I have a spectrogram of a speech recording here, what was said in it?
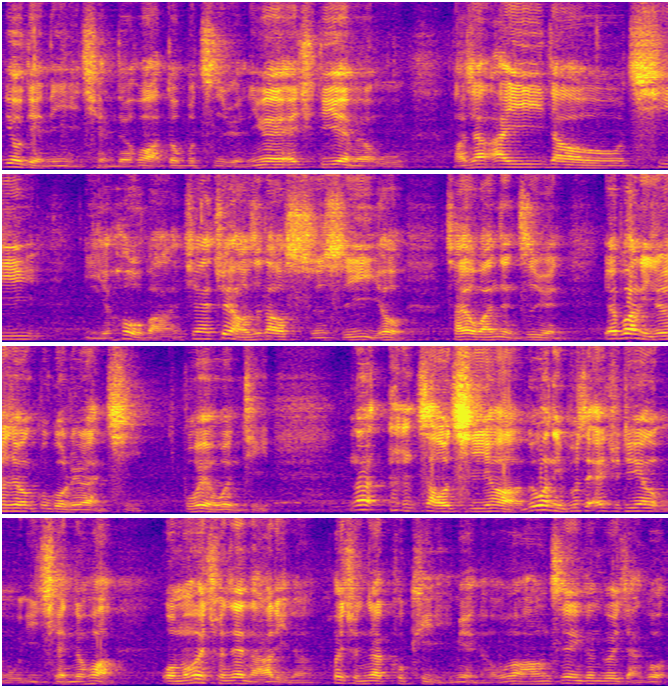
六点零以前的话都不支援，因为 HTML 五好像 IE 到七以后吧，现在最好是到十、十一以后才有完整资源，要不然你就是用 Google 浏览器不会有问题。那 早期哈，如果你不是 HTML 五以前的话，我们会存在哪里呢？会存在 Cookie 里面的。我好像之前跟各位讲过，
